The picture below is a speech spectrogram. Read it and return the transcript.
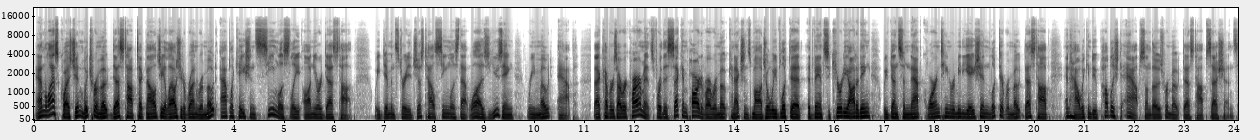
And the last question which remote desktop technology allows you to run remote applications seamlessly on your desktop? We demonstrated just how seamless that was using Remote App. That covers our requirements for this second part of our remote connections module. We've looked at advanced security auditing, we've done some NAP quarantine remediation, looked at remote desktop, and how we can do published apps on those remote desktop sessions.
